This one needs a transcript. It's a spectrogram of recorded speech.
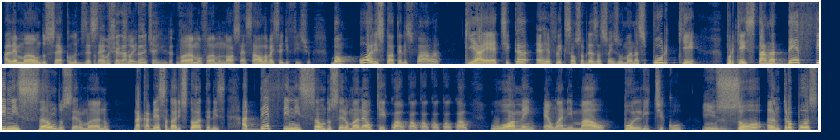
alemão do século XVII. Então Vamos chegar no XVIII. Kant ainda. Vamos, vamos. Nossa, essa aula vai ser difícil. Bom, o Aristóteles fala que a ética é a reflexão sobre as ações humanas. Por quê? Porque está na definição do ser humano, na cabeça do Aristóteles, a definição do ser humano é o quê? Qual, qual, qual, qual, qual, qual? O homem é um animal político. Um zoantropos.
